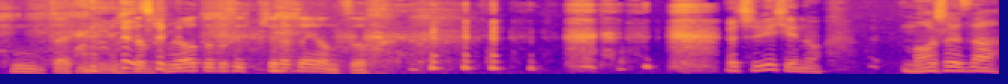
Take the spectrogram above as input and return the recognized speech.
Tak, zabrzmiało to dosyć przerażająco. Znaczy wiecie, no, może za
